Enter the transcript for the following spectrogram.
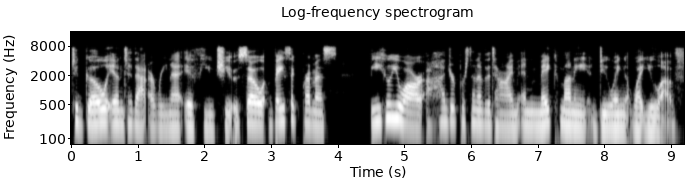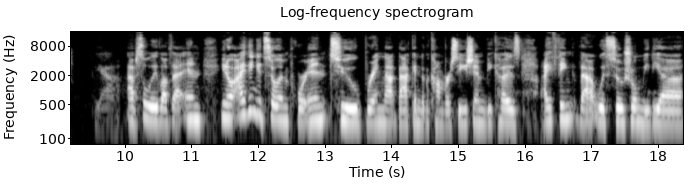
to go into that arena if you choose. So basic premise be who you are 100% of the time and make money doing what you love. Yeah, absolutely love that. And, you know, I think it's so important to bring that back into the conversation because I think that with social media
